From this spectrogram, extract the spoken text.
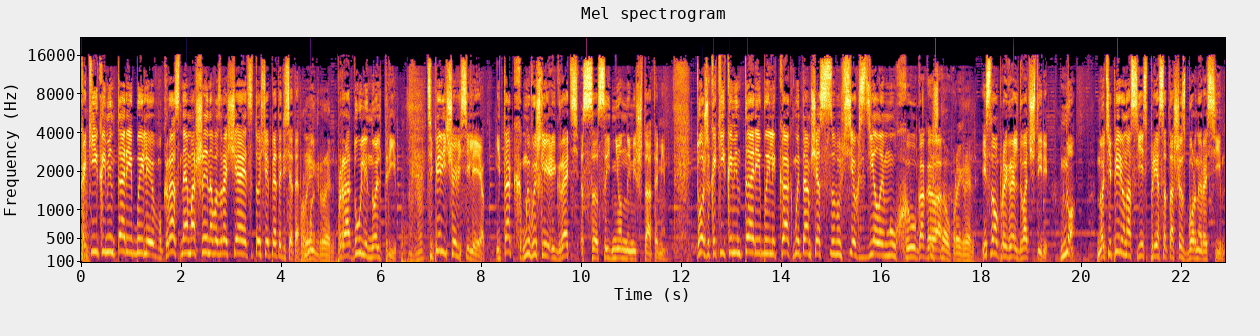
Какие комментарии были? Красная машина возвращается, то все 5-10. Проиграли. Продули 0-3. Теперь еще веселее. Итак, мы вышли играть с Соединенными Штатами. Тоже какие комментарии были, как мы там сейчас всех сделаем, ух, как... И снова проиграли. И снова проиграли 2-4. Но! Но теперь у нас есть пресс-атташе сборной России,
